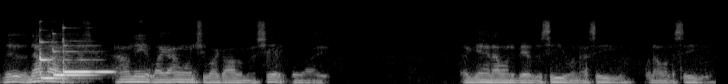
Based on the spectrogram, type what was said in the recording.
I do. Not mm. like I don't need like I don't want you like all of my shit, but like again, I want to be able to see you when I see you when I want to see you.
